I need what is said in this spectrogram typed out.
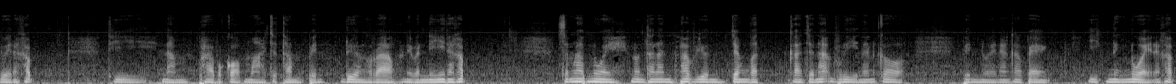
ด้วยนะครับ ที่นำภาพประกอบมาจะทำเป็นเรื่องราวในวันนี้นะครับ สำหรับหน่วยนนทนันภาพยนตร์จังหวัดกาญจนบุรีนั้นก็เป็นหน่วยนางกาแปลงอีกหนึ่งหน่วยนะครับ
